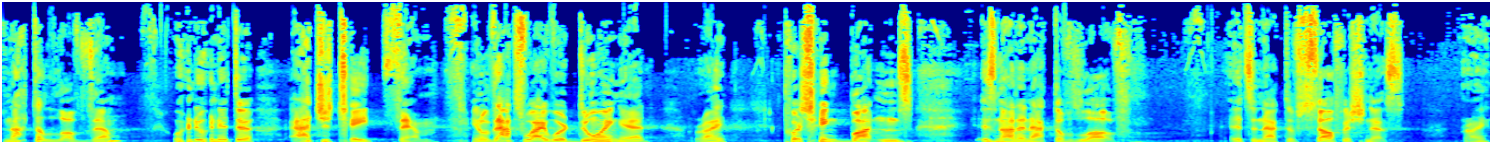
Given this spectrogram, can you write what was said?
Not to love them. We're doing it to agitate them. You know, that's why we're doing it, right? Pushing buttons is not an act of love. It's an act of selfishness, right?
